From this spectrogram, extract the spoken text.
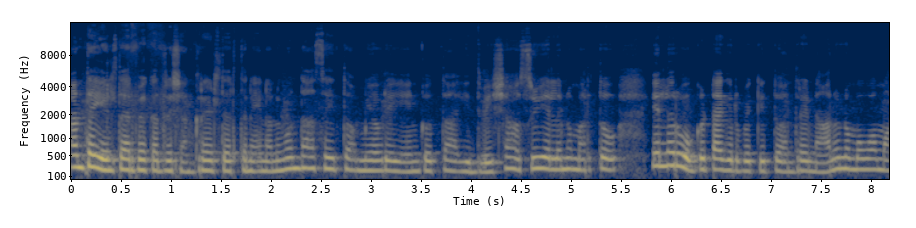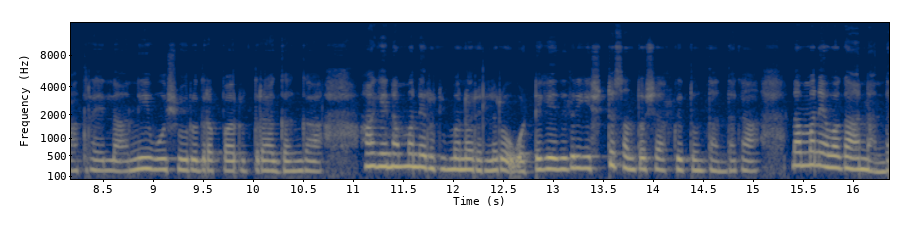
ಅಂತ ಹೇಳ್ತಾ ಇರಬೇಕಾದ್ರೆ ಶಂಕರ ಹೇಳ್ತಾ ಇರ್ತಾನೆ, ನನಗೊಂದು ಆಸೆ ಇತ್ತು ಅಮ್ಮಿಯವರೇ, ಏನು ಗೊತ್ತಾ? ಈ ದ್ವೇಷ ಅಸೂಯೆ ಎಲ್ಲನೂ ಮರೆತು ಎಲ್ಲರೂ ಒಗ್ಗಟ್ಟಾಗಿರಬೇಕಿತ್ತು ಅಂದರೆ ನಾನು ನಮ್ಮವ್ವ ಮಾತ್ರ ಇಲ್ಲ, ನೀವು ಶಿವರುದ್ರಪ್ಪ, ರುದ್ರ, ಗಂಗಾ, ಹಾಗೆ ನಮ್ಮನೆಯವರು, ನಿಮ್ಮನೆಯವರೆಲ್ಲರೂ ಒಟ್ಟಿಗೆ ಇದ್ದಿದ್ರೆ ಎಷ್ಟು ಸಂತೋಷ ಆಗ್ತಿತ್ತು ಅಂತ ಅಂದಾಗ, ನಮ್ಮನೆ ಅವಾಗ ನಂದ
